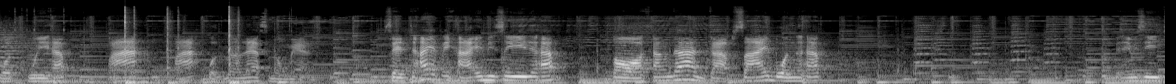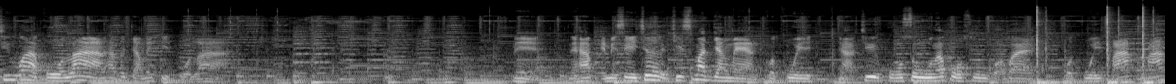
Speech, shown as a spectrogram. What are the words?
กดคุยครับป้าป้ากดเรื่องแรก Snowman เสร็จจะให้ไปหา NPC นะครับ ต่อทางด้านกราบซ้ายบนนะครับ NPC ชื่อว่าโพล่านะครับถ้าจำไม่ผิดโพล่านี่นะครับ NPC ชื่อชิสมัตยังแมนกดคุยอะชื่อโปซูนะโปซูขอไปกดคุยปักปัก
